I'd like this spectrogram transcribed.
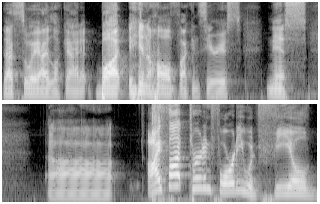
That's the way I look at it. But in all fucking seriousness, uh, I thought turning 40 would feel.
